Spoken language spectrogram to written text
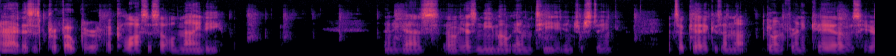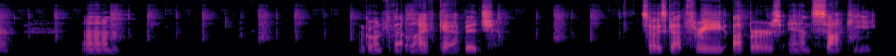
Alright, this is Provoker, a Colossus level 90. And he has, oh, he has Nemo MT, interesting. That's okay, because I'm not going for any KOs here. Um, I'm going for that life gappage. So he's got three uppers and Saki.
